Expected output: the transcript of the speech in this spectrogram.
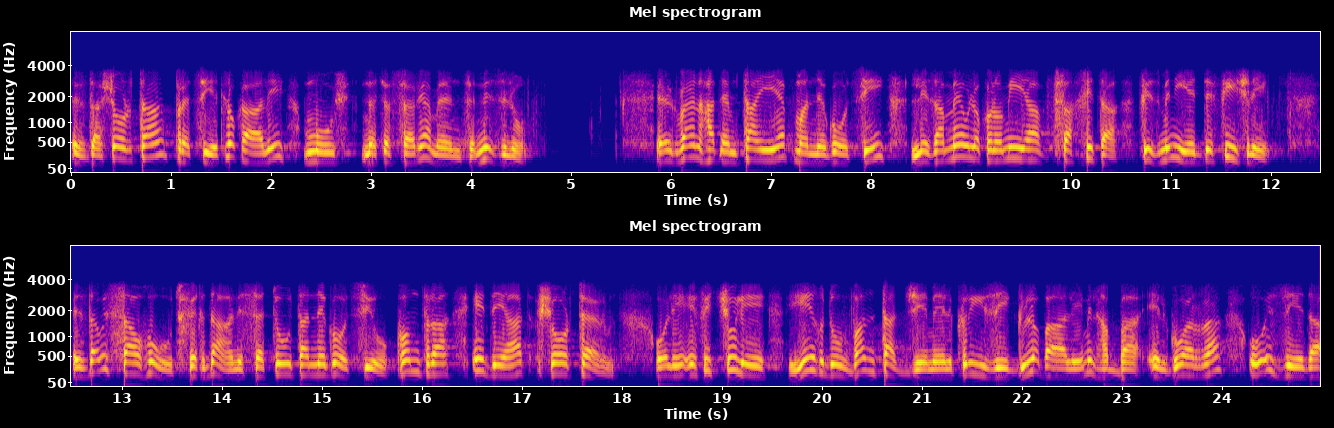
Iżda xorta prezzijiet lokali mhux neċessarjament niżlu. Il-Gvern ħadem tajjeb man-negozji li żammew l-ekonomija f'saħħitha fi żminijiet diffiċli. Iżda wissa wħud fi ħdan is-settur tan-negozju kontra ideat short term u li ifittxu li jieħdu vantaġġi mill-kriżi globali minħabba l-gwerra u ż-żieda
